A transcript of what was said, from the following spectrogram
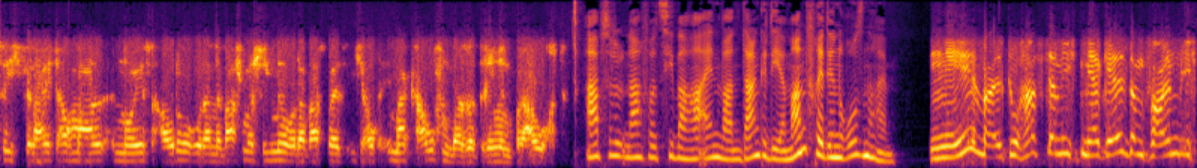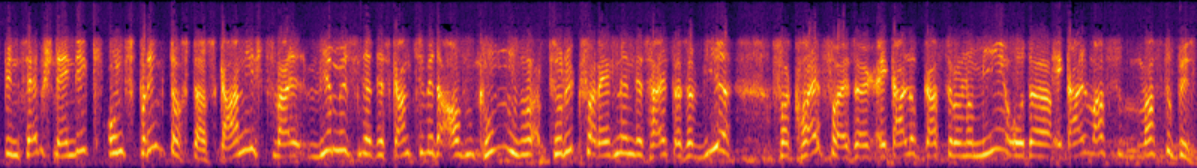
sich vielleicht auch mal ein neues Auto oder eine Waschmaschine oder was weiß ich auch immer kaufen, was er dringend braucht. Absolut nachvollziehbarer Einwand. Danke dir. Manfred in Rosenheim. Nee, weil du hast ja nicht mehr Geld und vor allem ich bin selbstständig. Uns bringt doch das gar nichts, weil wir müssen ja das Ganze wieder auf den Kunden zurückverrechnen. Das heißt also wir Verkäufer, also egal ob Gastronomie oder egal was, was du bist,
